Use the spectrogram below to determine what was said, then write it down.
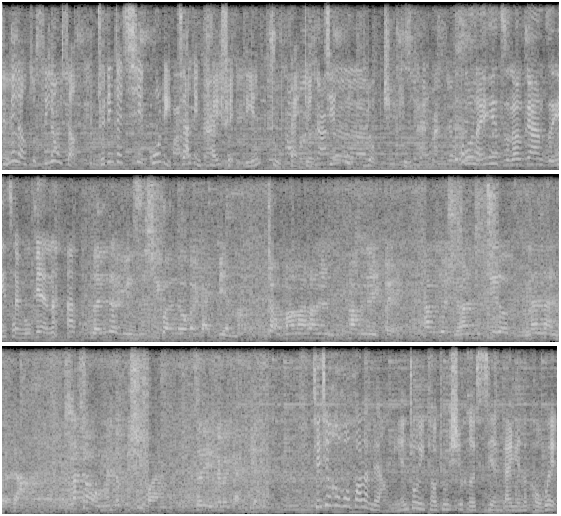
姐妹俩左思右想，决定在汽锅里加点开水，连煮带蒸，兼顾肉质 Q 弹。不能一直都这样子一成不变了。人的饮食习惯都会改变嘛。像我妈妈他们他们那一辈，他们就喜欢鸡肉煮烂烂的这样。那像我们就不喜欢，所以就会改变。前前后后花了两年，终于调出适合现代人的口味。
